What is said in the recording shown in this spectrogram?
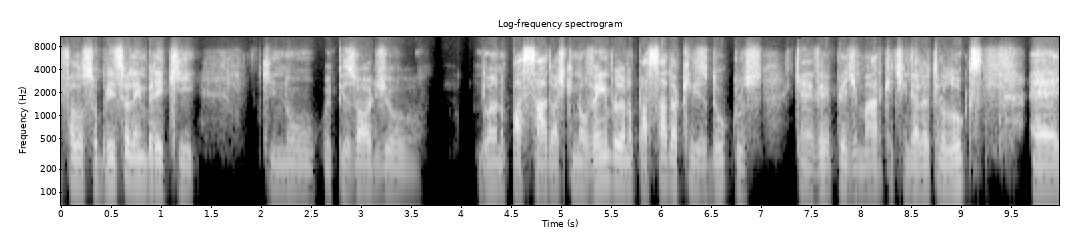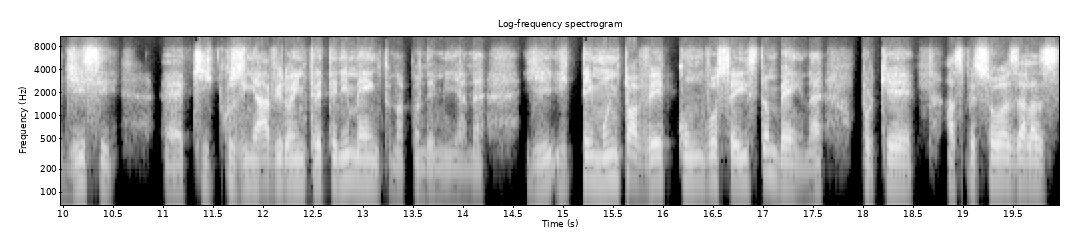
falou sobre isso, eu lembrei que, que no episódio do ano passado, acho que em novembro do ano passado, a Cris Duclos, que é VP de marketing da Electrolux, é, disse é, que cozinhar virou entretenimento na pandemia, né? E, e, tem muito a ver com vocês também, né? Porque as pessoas elas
